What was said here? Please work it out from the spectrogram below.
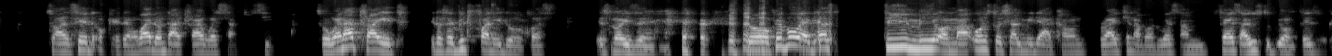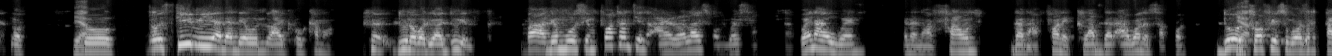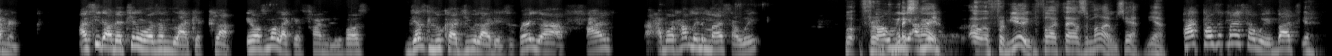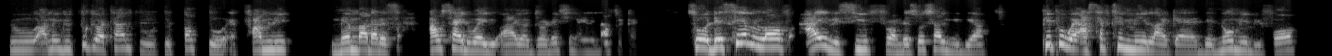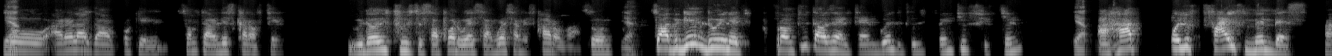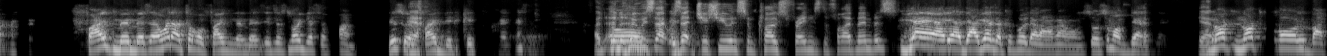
So I said, okay, then why don't I try West Ham to see? So when I tried it, it was a bit funny though, because it's not easy. so people were just seeing me on my own social media account writing about West Ham. First, I used to be on Facebook a lot. Yeah. So they would see me and then they would like, oh, come on, do you know what you are doing? But the most important thing I realized from West Ham, when I went and then I found that I found a club that I want to support, those yeah. trophies wasn't coming. I see that the thing wasn't like a club. It was more like a family because just look at you like this. Where you are five, about how many miles away? What from we, I mean, oh, from you, five thousand miles. Yeah, yeah. Five thousand miles away, but yeah. you, I mean, you took your time to to talk to a family member that is outside where you are, your jurisdiction in Africa. So the same love I received from the social media, people were accepting me like uh, they know me before. Yeah. So I realized that okay, sometimes this kind of thing we don't choose to support West Ham. West Ham is part of us. So yeah. So I began doing it from 2010 going to 2015. Yeah. I had only five members. Five members. And when I talk of five members, it is not just a fan. This was yeah. five dedicated members. And, so, and, who was that? Was that just you and some close friends, the five members? Yeah, yeah, yeah. I guess the people that are around. So some of them, yeah. not not all, but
